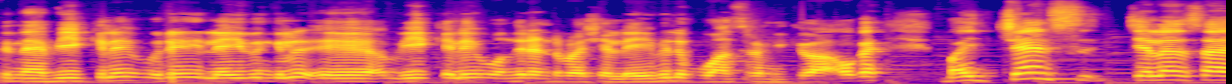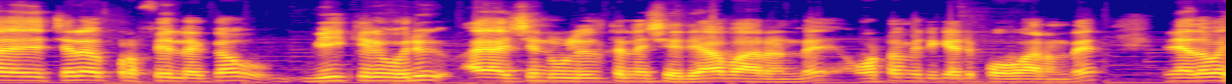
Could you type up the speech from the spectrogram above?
പിന്നെ വീക്കിൽ ഒരു ലൈവെങ്കിൽ വീക്കിൽ ഒന്ന് രണ്ട് പ്രാവശ്യം ലൈവിൽ പോകാൻ ശ്രമിക്കുക. ഓക്കെ? ബൈ ചാൻസ് ചില ചില പ്രൊഫൈലിലൊക്കെ വീക്കിൽ ഒരു ആഴ്ചന്റെ ഉള്ളിൽ തന്നെ ശരിയാവാറുണ്ട്. ഓട്ടോമാറ്റിക്കായിട്ട് പോവാറുണ്ട്. ഇനി അഥവാ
